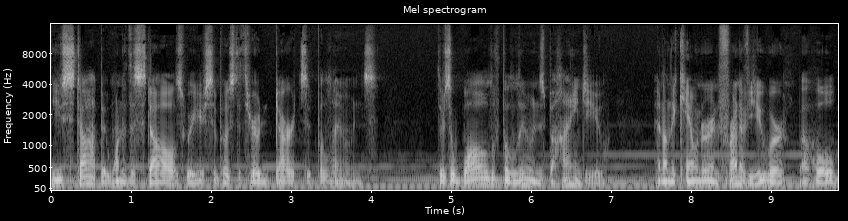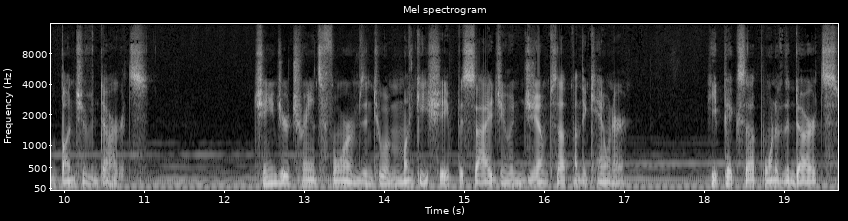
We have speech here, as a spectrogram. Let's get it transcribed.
You stop at one of the stalls where you're supposed to throw darts at balloons. There's a wall of balloons behind you, and on the counter in front of you are a whole bunch of darts. Changer transforms into a monkey shape beside you and jumps up on the counter. He picks up one of the darts,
